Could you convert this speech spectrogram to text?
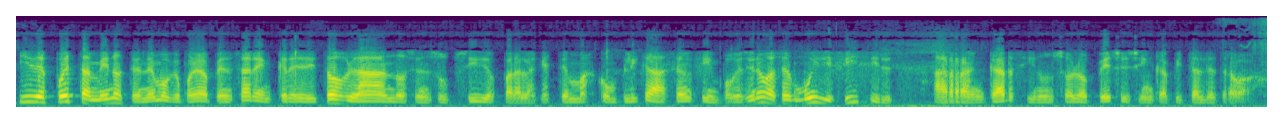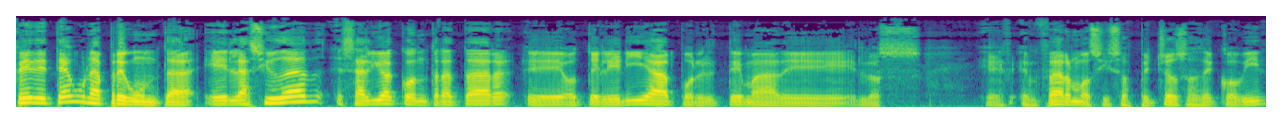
y después también nos tenemos que poner a pensar en créditos blandos, en subsidios para las que estén más complicadas, en fin, porque si no va a ser muy difícil arrancar sin un solo peso y sin capital de trabajo. Fede, te hago una pregunta. Eh, la ciudad salió a contratar eh, hotelería por el tema de los enfermos y sospechosos de COVID.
